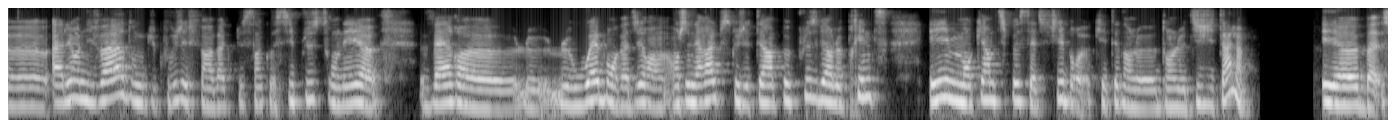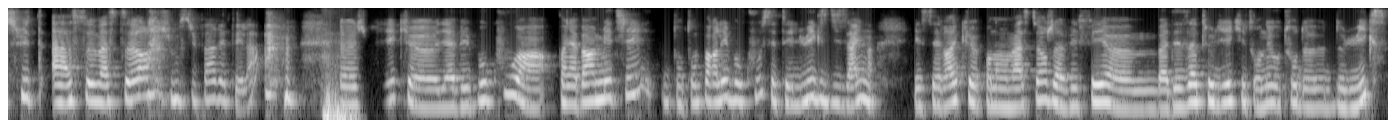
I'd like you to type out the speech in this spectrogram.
euh, Allez, on y va. Donc, du coup, j'ai fait un bac plus 5 aussi, plus tourné euh, vers le, web, on va dire, en, général, puisque j'étais un peu plus vers le print. Et il me manquait un petit peu cette fibre qui était dans le, dans le digital. Et euh, bah, suite à ce master, je me suis pas arrêtée là. euh, je voyais qu'il y avait beaucoup, un... il y avait un métier dont on parlait beaucoup, c'était l'UX design. Et c'est vrai que pendant mon master, j'avais fait euh, bah, des ateliers qui tournaient autour de, l'UX,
